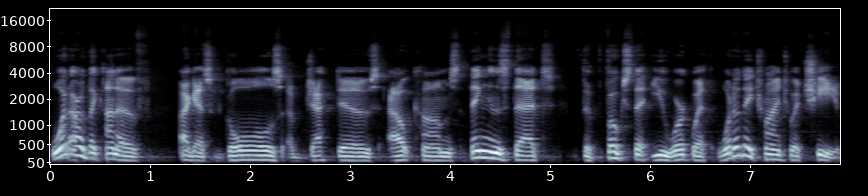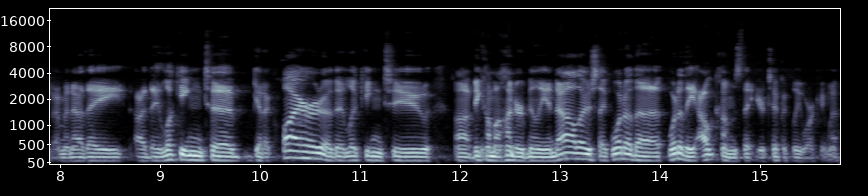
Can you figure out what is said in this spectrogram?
What are the kind of, I guess, goals, objectives, outcomes, things that the folks that you work with, what are they trying to achieve? I mean, are they are they looking to get acquired? Are they looking to uh, become a hundred million dollars? Like, what are the what are the outcomes that you're typically working with?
